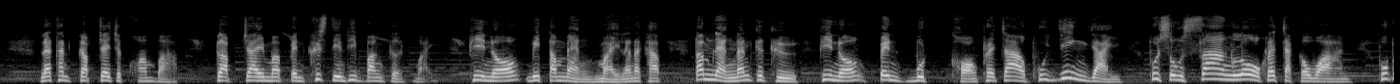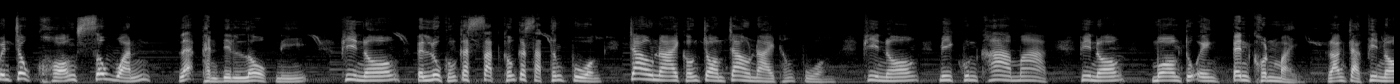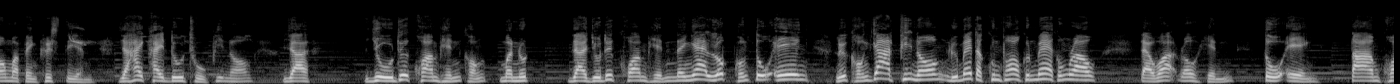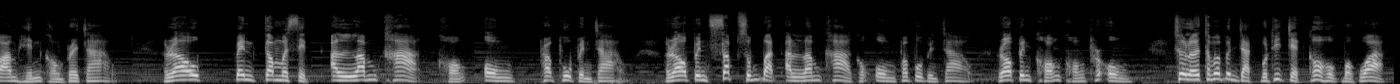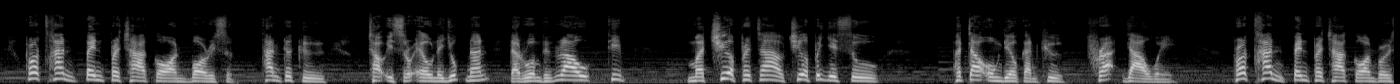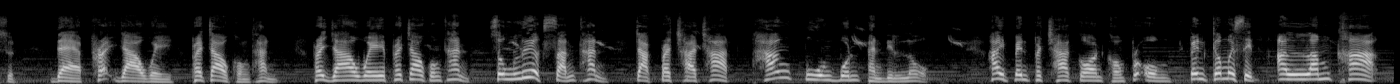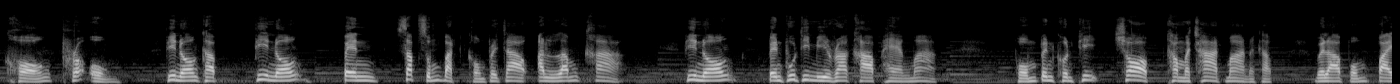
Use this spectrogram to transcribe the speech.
และท่านกลับใจจากความบาป กลับใจมาเป็นคริสเตียนที่บังเกิดใหม่ พี่น้องมีตำแหน่งใหม่แล้วนะครับตำแหน่งนั้นก็คือพี่น้องเป็นบุตรของพระเจ้าผู้ยิ่งใหญ่ ผู้ทรงสร้างโลกและจักรวาล ผู้เป็นเจ้าของสวรรค์ และแผ่นดินโลกนี้ พี่น้องเป็นลูกของกษัตริย์ของกษัตริย์ทั้งปวง เจ้านายของจอมเจ้านายทั้งปวง พี่น้องมีคุณค่ามาก พี่น้องมองตัวเองเป็นคนใหม่ หลังจากพี่น้องมาเป็นคริสเตียน อย่าให้ใครดูถูกพี่น้อง อย่าอยู่ด้วยความเห็นของมนุษย์ อย่าอยู่ด้วยความเห็นในแง่ลบของตัวเอง หรือของญาติพี่น้อง หรือแม้แต่คุณพ่อคุณแม่ของเรา แต่ว่าเราเห็นตัวเองตามความเห็นของพระเจ้า เราเป็นกรรมสิทธิ์อันล้ำค่าขององค์พระผู้เป็นเจ้า เราเป็นทรัพย์สมบัติอันล้ำค่าขององค์พระผู้เป็นเจ้า เราเป็นของของพระองค์ เฉลยธรรมบัญญัติบทที่7ข้อ6บอกว่า เพราะท่านเป็นประชากรบริสุทธิ์ ท่านก็คือ ชาวอิสราเอลในยุคนั้น แต่รวมถึงเราที่ มาเชื่อพระเจ้าเชื่อพระเยซู พระเจ้าองค์เดียวกันคือ พระยาเว เพราะท่านเป็นประชากรบริสุทธิ์แด่พระยาเวพระเจ้าของท่าน พระยาเวพระเจ้าของท่าน ทรงเลือกสรรท่านจากประชาชาติทั้งปวงบนแผ่นดินโลก ให้เป็นประชากรของพระองค์ เป็นกรรมสิทธิ์อันล้ำค่าของพระองค์ พี่น้องครับพี่น้องเป็นทรัพย์สมบัติของพระเจ้าอันล้ำค่า พี่น้อง เป็นผู้ที่มีราคาแพงมาก ผมเป็นคนที่ชอบธรรมชาติมากนะครับ เวลาผมไป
